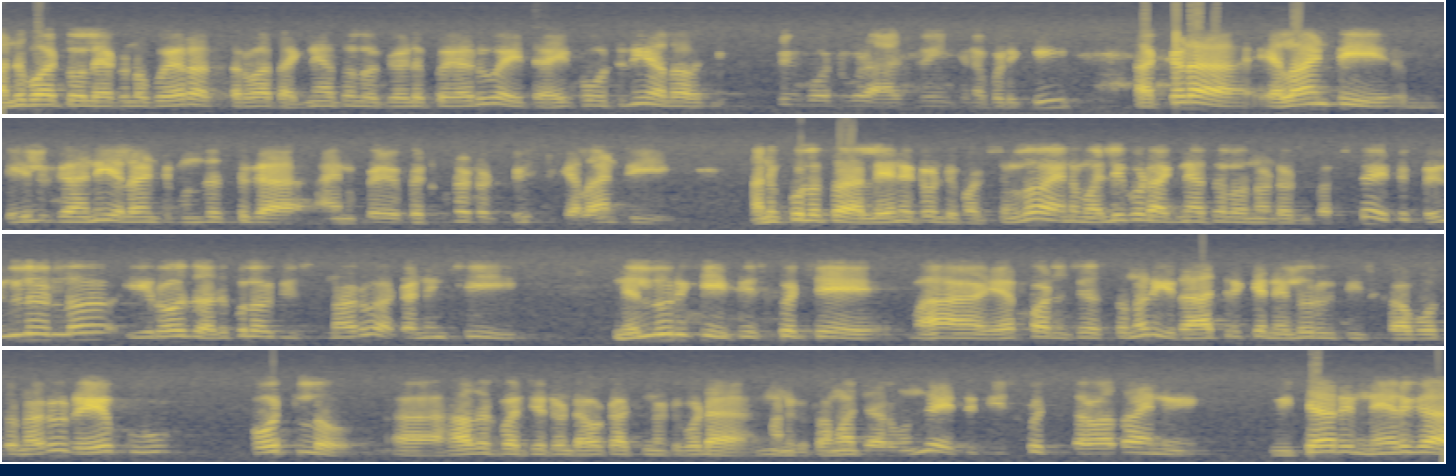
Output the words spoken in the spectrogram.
అందుబాటులో లేకుండా పోయారు. ఆ తర్వాత అజ్ఞాతంలోకి వెళ్ళిపోయారు. అయితే హైకోర్టుని అలా సుప్రీంకోర్టు కూడా ఆశ్రయించినప్పటికీ అక్కడ ఎలాంటి బెయిల్ కానీ ఎలాంటి ముందస్తుగా ఆయన పెట్టుకున్నటువంటి ఫీజుకి ఎలాంటి అనుకూలత లేనటువంటి పక్షంలో ఆయన మళ్ళీ కూడా అజ్ఞాతంలో ఉన్నటువంటి పరిస్థితి. అయితే బెంగళూరులో ఈ రోజు అదుపులోకి తీసుకున్నారు. అక్కడి నుంచి నెల్లూరుకి తీసుకొచ్చే మా ఏర్పాట్లు చేస్తున్నారు. ఈ రాత్రికే నెల్లూరుకి తీసుకురాబోతున్నారు. రేపు కోర్టులో హాజరుపరిచేటువంటి అవకాశం ఉన్నట్టు కూడా మనకు సమాచారం ఉంది. అయితే తీసుకొచ్చిన తర్వాత ఆయన విచారి నేరుగా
